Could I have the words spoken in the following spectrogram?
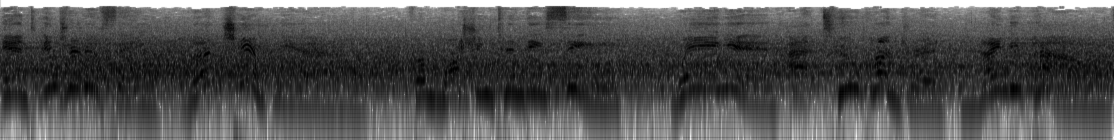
And introducing the champion from Washington, D.C., weighing in at 290 pounds,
